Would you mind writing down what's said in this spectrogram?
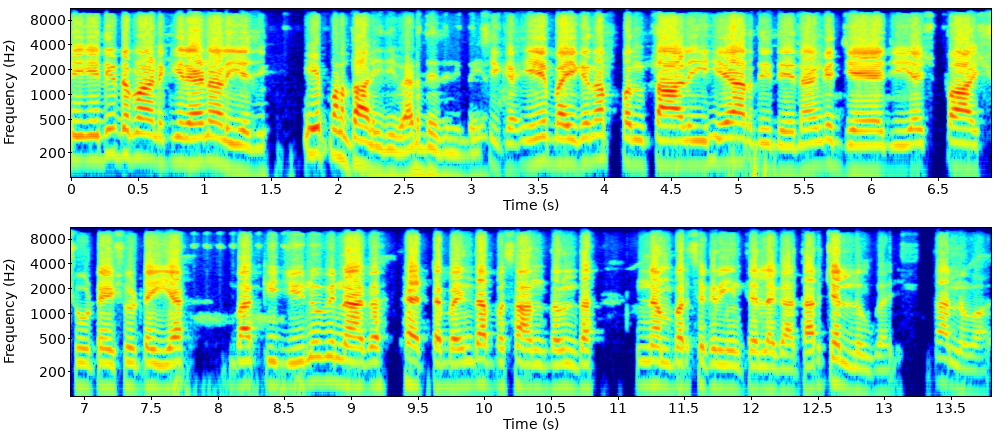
ਤੇ ਇਹਦੀ ਡਿਮਾਂਡ ਕੀ ਰਹਿਣ ਵਾਲੀ ਹੈ ਜੀ? ਇਹ 45 ਦੀ ਵੜ ਦੇ ਦੇਣੀ ਬਾਈ। ਠੀਕ ਹੈ ਇਹ ਬਾਈ ਕਹਿੰਦਾ 45000 ਦੀ ਦੇ ਦਾਂਗੇ ਜੈ ਜੀ ਆ ਭਾ ਛੋਟੇ ਛੋਟੇ ਹੀ ਆ ਬਾਕੀ ਜਿਹਨੂੰ ਵੀ ਨਾਗ ਫਿੱਟ ਬੈਂਦਾ ਪਸੰਦ ਆਉਂਦਾ ਨੰਬਰ ਸਕਰੀਨ ਤੇ ਲਗਾਤਾਰ ਚੱਲੂਗਾ ਜੀ ਧੰਨਵਾਦ।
